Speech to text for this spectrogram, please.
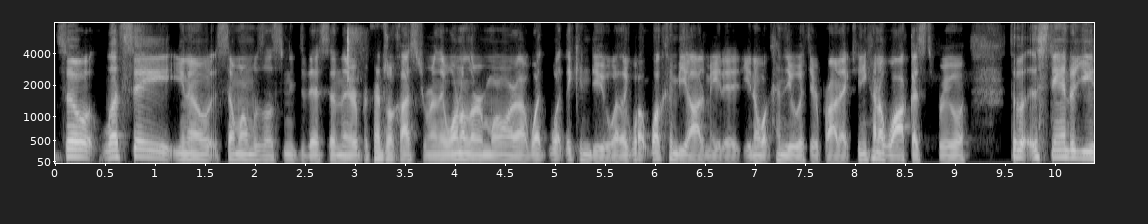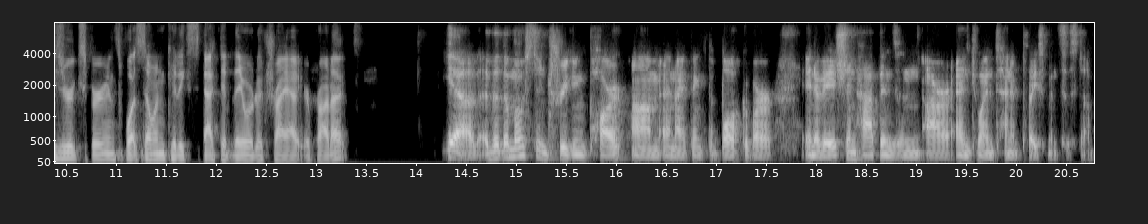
So let's say you know someone was listening to this and they're a potential customer and they want to learn more uh, what what they can do, like what what can be automated, you know, what can do with your product. Can you kind of walk us through the standard user experience, what someone could expect if they were to try out your product? Yeah, the, the most intriguing part, um, and I think the bulk of our innovation happens in our end-to-end tenant placement system.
